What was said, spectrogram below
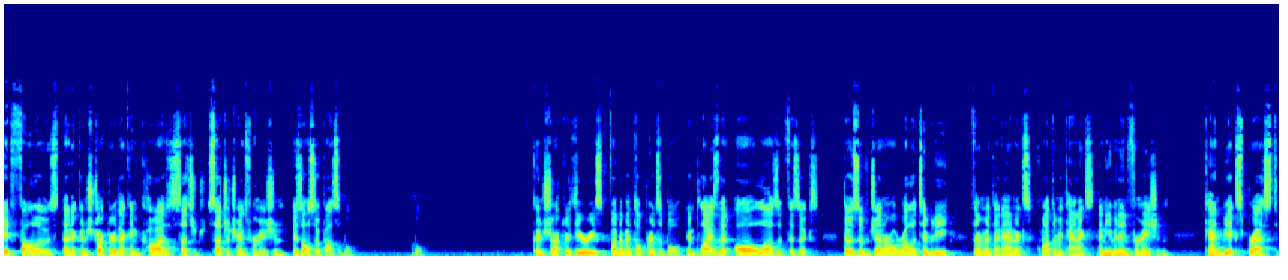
it follows that a constructor that can cause such a, such a transformation is also possible. Constructor theory's fundamental principle implies that all laws of physics, those of general relativity, thermodynamics, quantum mechanics, and even information, can be expressed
